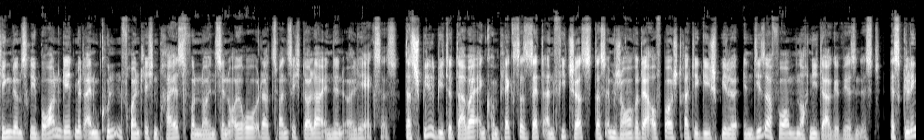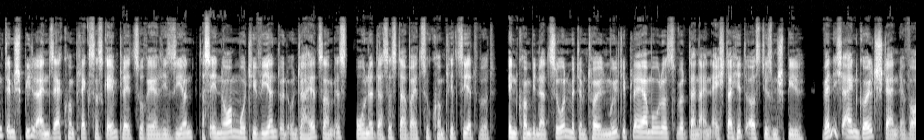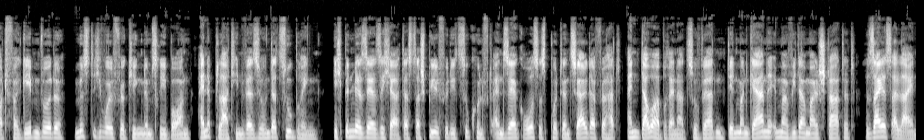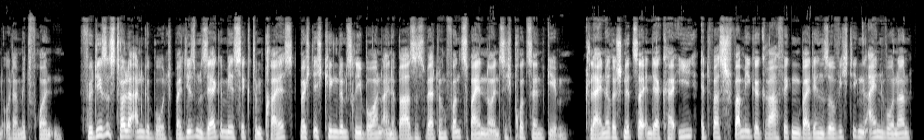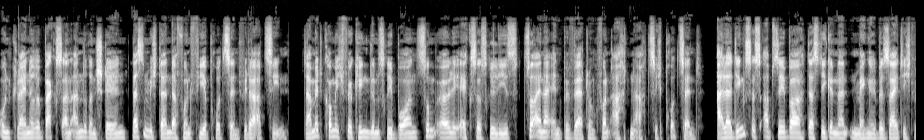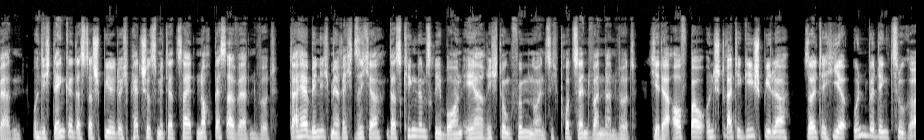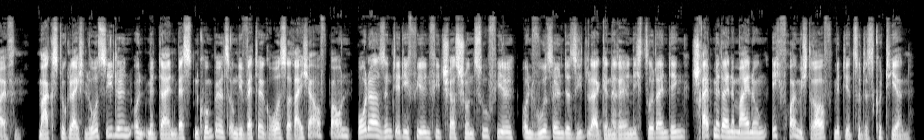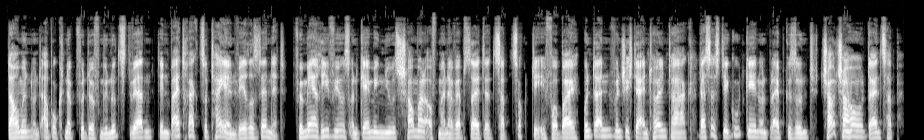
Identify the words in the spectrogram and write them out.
Kingdoms Reborn geht mit einem kundenfreundlichen Preis von 19 Euro oder 20 Dollar in den Early Access. Das Spiel bietet dabei ein komplexes Set an Features, das im Genre der Aufbaustrategiespiele in dieser Form noch nie dagewesen ist. Es gelingt im Spiel ein sehr komplexes Gameplay zu realisieren, das enorm motivierend und unterhaltsam ist, ohne dass es dabei zu kompliziert wird. In Kombination mit dem tollen Multiplayer-Modus wird dann ein echter Hit aus diesem Spiel. Wenn ich einen Goldstern Award vergeben würde, müsste ich wohl für Kingdoms Reborn eine Platin-Version dazubringen. Ich bin mir sehr sicher, dass das Spiel für die Zukunft ein sehr großes Potenzial dafür hat, ein Dauerbrenner zu werden, den man gerne immer wieder mal startet, sei es allein oder mit Freunden. Für dieses tolle Angebot bei diesem sehr gemäßigten Preis möchte ich Kingdoms Reborn eine Basiswertung von 92% geben kleinere Schnitzer in der KI, etwas schwammige Grafiken bei den so wichtigen Einwohnern und kleinere Bugs an anderen Stellen lassen mich dann davon 4% wieder abziehen. Damit komme ich für Kingdoms Reborn zum Early Access Release zu einer Endbewertung von 88%. Allerdings ist absehbar, dass die genannten Mängel beseitigt werden. Und ich denke, dass das Spiel durch Patches mit der Zeit noch besser werden wird. Daher bin ich mir recht sicher, dass Kingdoms Reborn eher Richtung 95% wandern wird. Jeder Aufbau- und Strategiespieler sollte hier unbedingt zugreifen. Magst du gleich lossiedeln und mit deinen besten Kumpels um die Wette große Reiche aufbauen? Oder sind dir die vielen Features schon zu viel und wuselnde Siedler generell nicht so dein Ding? Schreib mir deine Meinung, ich freue mich drauf, mit dir zu diskutieren. Daumen und Abo-Knöpfe dürfen genutzt werden, den Beitrag zu teilen wäre sehr nett. Für mehr Reviews und Gaming-News schau mal auf meiner Webseite zapzock.de vorbei und dann wünsche ich dir einen tollen Tag, lass es dir gut gehen und bleib gesund. Ciao, ciao, dein Zap.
